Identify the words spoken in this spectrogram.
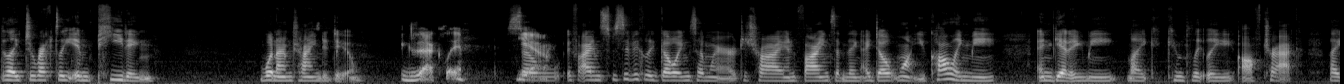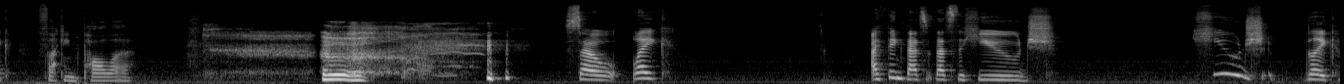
like directly impeding what I'm trying to do. Exactly. So Yeah. if I'm specifically going somewhere to try and find something, I don't want you calling me and getting me like completely off track. Like fucking Paula. So, like I think that's that's the huge huge like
